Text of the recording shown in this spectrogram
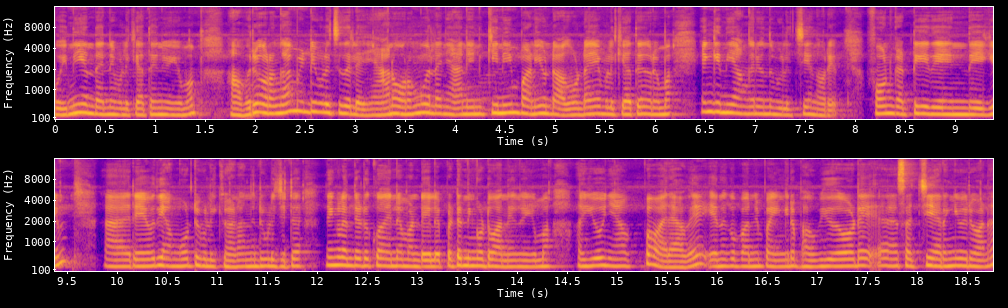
പോയി. നീ എന്താ എന്നെ വിളിക്കാത്തതെന്ന് ചോദിക്കുമ്പം അവർ ഉറങ്ങാൻ വേണ്ടി വിളിച്ചതല്ലേ. ഞാൻ ഉറങ്ങുമല്ല ഞാൻ എനിക്കിനിയും പണിയുണ്ട് അതുകൊണ്ടാണ് ഞാൻ വിളിക്കാത്തതെന്ന് പറയുമ്പോൾ എങ്കിൽ നീ അങ്ങനെ ഒന്ന് വിളിച്ചേന്ന് പറയും. ഫോൺ കട്ട് ചെയ്ത് കഴിഞ്ഞേക്കും രേവതി അങ്ങോട്ട് വിളിക്കുവാണ്. എന്നിട്ട് വിളിച്ചിട്ട് നിങ്ങൾ എന്തെടുക്കുക എന്നെ മണ്ടയിൽ പെട്ടെന്ന് ഇങ്ങോട്ട് വന്നതെന്ന് ചോദിക്കുമ്പോൾ അയ്യോ ഞാൻ ഇപ്പം വരാവേ എന്നൊക്കെ പറഞ്ഞ് ഭയങ്കര ഭവ്യതയോടെ സച്ചി ഇറങ്ങി വരുവാണ്.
